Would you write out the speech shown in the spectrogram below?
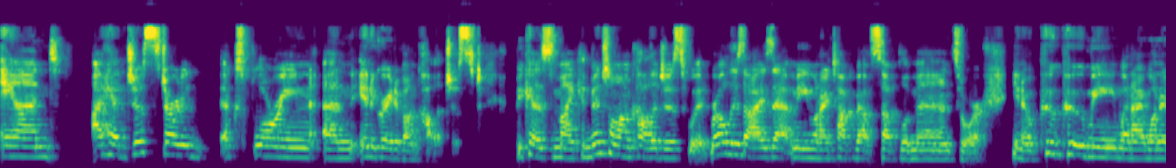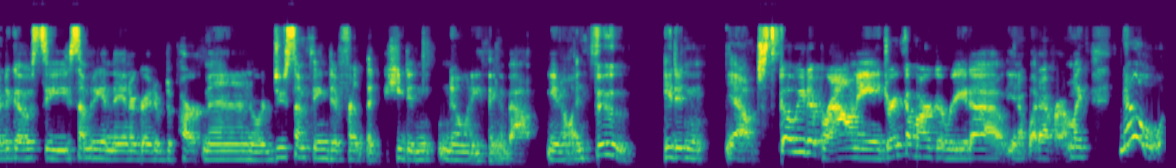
And I had just started exploring an integrative oncologist because my conventional oncologist would roll his eyes at me when I talk about supplements or, you know, poo poo me when I wanted to go see somebody in the integrative department or do something different that he didn't know anything about, you know, and food. He didn't, you know, just go eat a brownie, drink a margarita, you know, whatever. I'm like, no,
